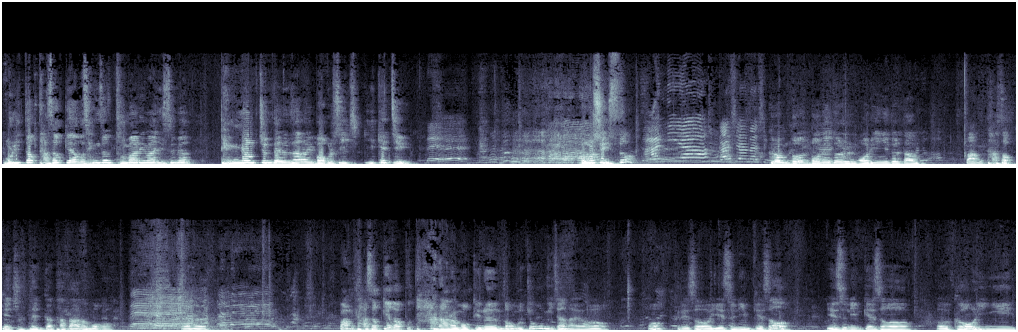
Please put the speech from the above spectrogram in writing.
보리떡 다섯 개하고 생선 두 마리만 있으면 100명쯤 되는 사람이 먹을 수 있, 겠지 네. 먹을 수 있어? 가시 하나씩. 그럼 너, 너네들 어린이들 다 빵 다섯 개 줄 테니까 다 나눠 먹어. 네. 오늘 빵 다섯 개 갖고 다 나눠 먹기는 너무 조금이잖아요. 어? 그래서 예수님께서 예수님께서 어, 그 어린이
